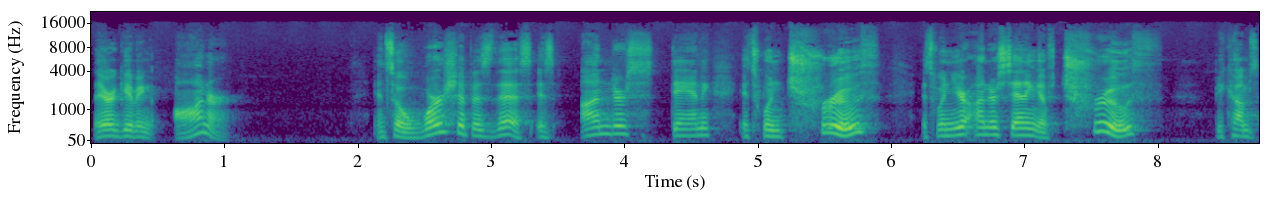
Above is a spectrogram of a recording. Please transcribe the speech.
They are giving honor. And so worship is this is understanding. It's when truth, it's when your understanding of truth becomes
